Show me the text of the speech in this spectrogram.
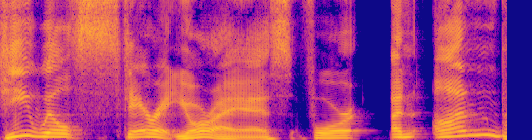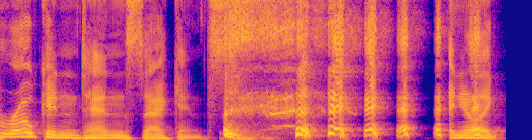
he will stare at your ass for an unbroken 10 seconds. and you're like,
